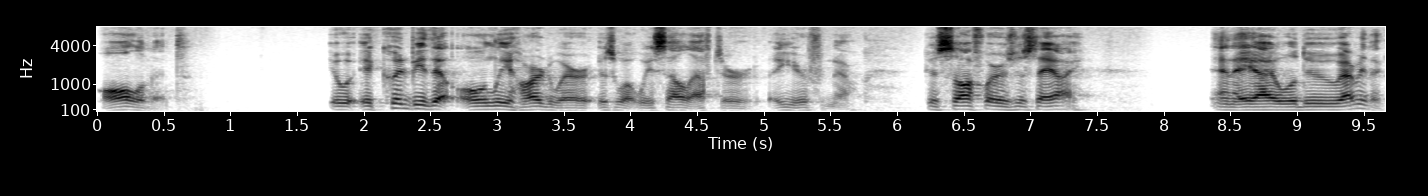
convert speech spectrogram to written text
All of it it, it could be that only hardware is what we sell after a year from now. Because software is just AI. And AI will do everything.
